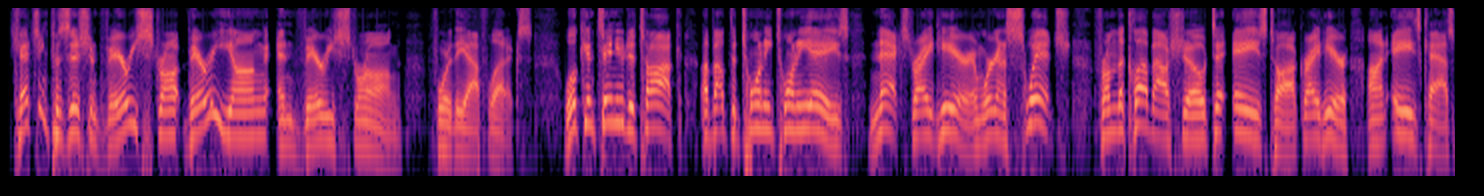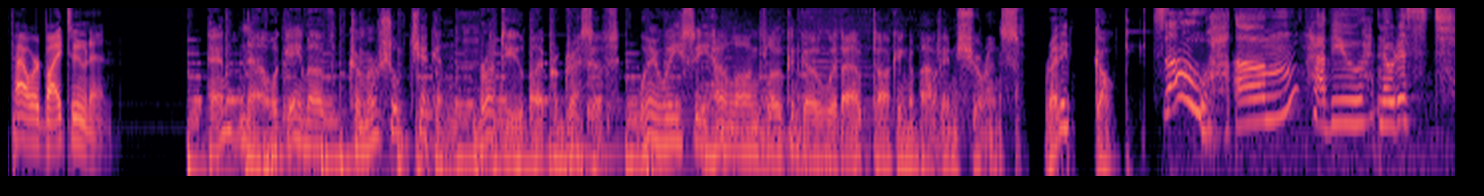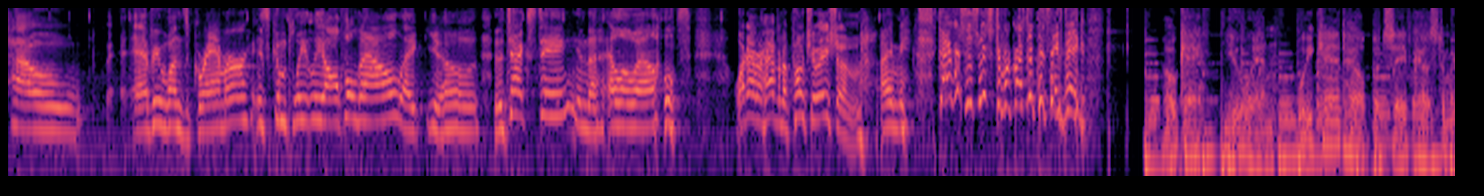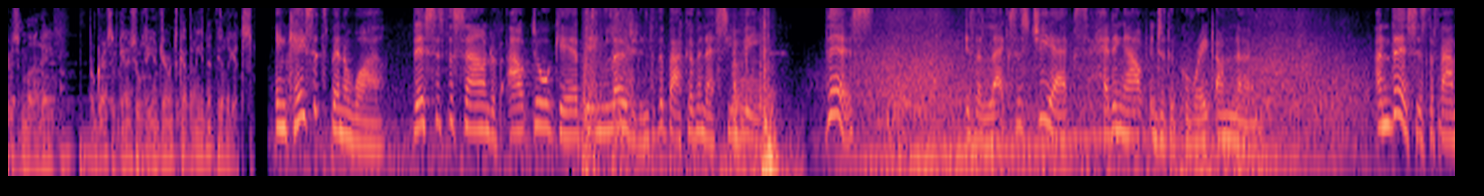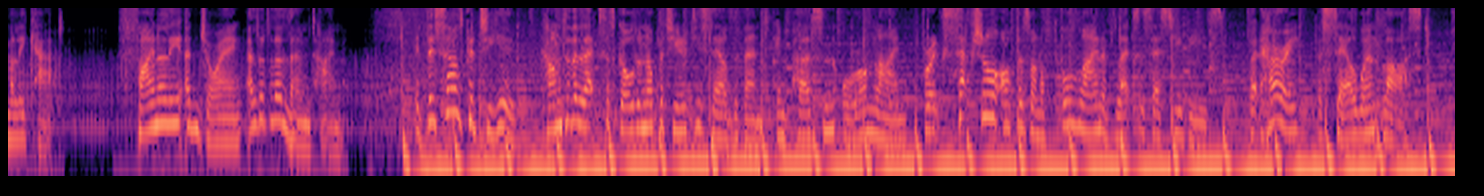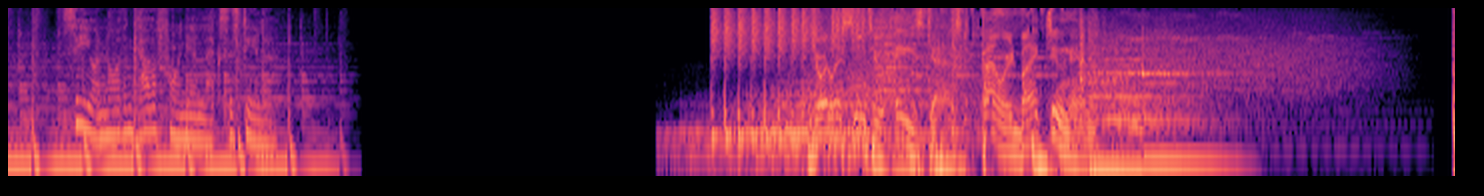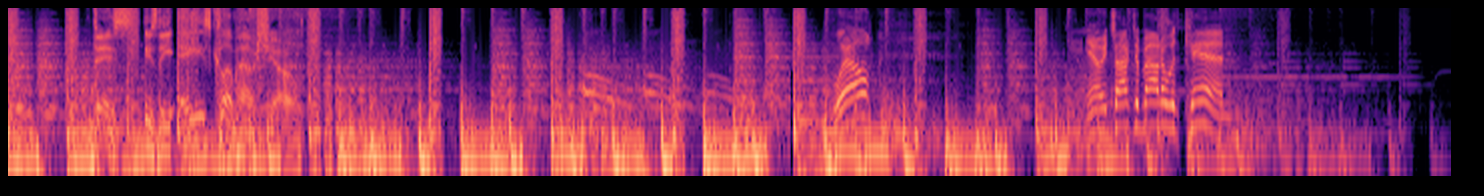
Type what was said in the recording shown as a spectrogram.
Catching position very strong, very young, and very strong for the Athletics. We'll continue to talk about the 2020 A's next, right here. And we're going to switch from the Clubhouse Show to A's Talk right here on A's Cast, powered by TuneIn. And now a game of commercial chicken brought to you by Progressive, where we see how long Flo can go without talking about insurance. Ready? Go. So, um, have you noticed how everyone's grammar is completely awful now? Like, you know, the texting and the LOLs. Whatever happened to punctuation? I mean, drivers who switch to Progressive could save big. Okay, you win. We can't help but save customers money. Progressive Casualty Insurance Company and Affiliates. In case it's been a while, this is the sound of outdoor gear being loaded into the back of an SUV. This is a Lexus GX heading out into the great unknown. And this is the family cat, finally enjoying a little alone time. If this sounds good to you, come to the Lexus Golden Opportunity Sales event in person or online for exceptional offers on a full line of Lexus SUVs. But hurry, the sale won't last. See your Northern California Lexus dealer. You're listening to A's Cast, powered by TuneIn. This is the A's Clubhouse Show. Well, you know, we talked about it with Ken.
